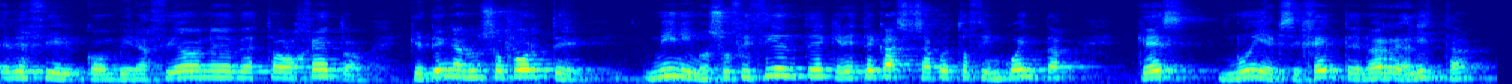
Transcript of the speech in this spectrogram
es decir, combinaciones de estos objetos que tengan un soporte mínimo suficiente, que en este caso se ha puesto 50, que es muy exigente, no es realista,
